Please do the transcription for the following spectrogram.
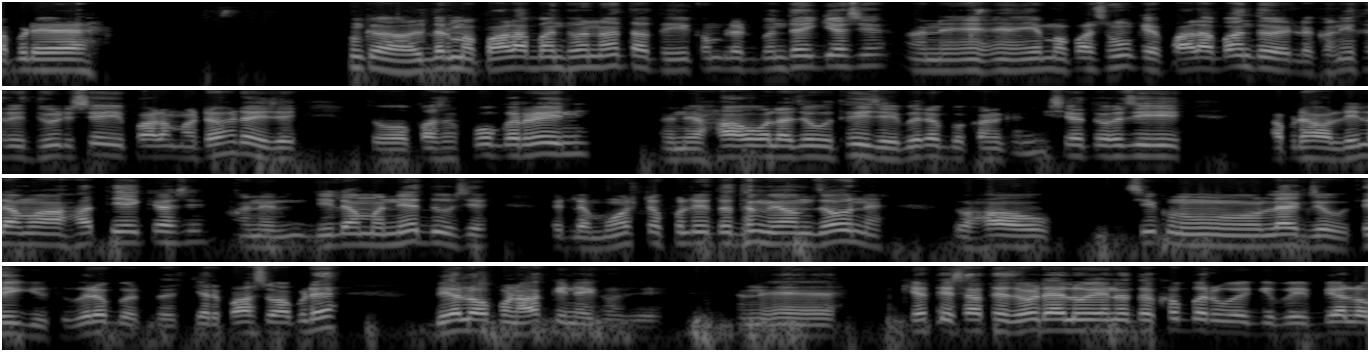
આપણે શું કે હળદરમાં પાળા બાંધવાના હતા તો એ કમ્પ્લીટ બંધાઈ ગયા છે. અને એમાં પાછું શું કે પાળા બાંધો એટલે ઘણી ખરી ધૂળ છે એ પાળામાં ઢહડાઈ જાય. તો પાછો પોગર રહે નહીં. અને હાવ ઓલા જેવું થઈ જાય બરાબર. કારણ કે નીચે તો હજી આપણે હાવ લીલામાં હાથી આક્યા છે અને લીલામાં નેદું છે. એટલે મોસ્ટ ઓફલી તો તમે આમ જાઓ ને, તો હાવ ચીકણું લાયક જેવું થઈ ગયું હતું, બરાબર? તો અત્યારે પાછું આપણે બેલો પણ હાંકી નાખ્યો છે. અને ખેતી સાથે જોડાયેલું હોય એને તો ખબર હોય કે ભાઈ બેલો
